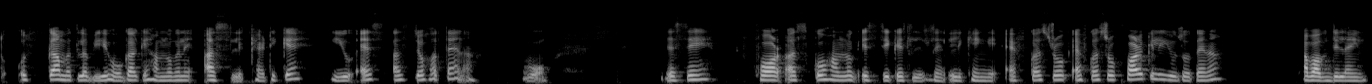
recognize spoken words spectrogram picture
तो उसका मतलब ये होगा कि हम लोगों ने अस लिखा है, ठीक है? यू एस, अस जो होता है ना, वो। जैसे फॉर अस को हम लोग इस तरीके से लिखेंगे। एफ़ का स्ट्रोक एफ़ का स्ट्रोक फॉर के लिए यूज़ होता है ना अब द लाइन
